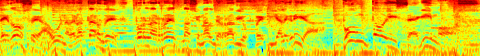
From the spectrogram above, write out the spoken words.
de 12 a 1 de la tarde por la Red Nacional de Radio Fe y Alegría. Punto y seguimos.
